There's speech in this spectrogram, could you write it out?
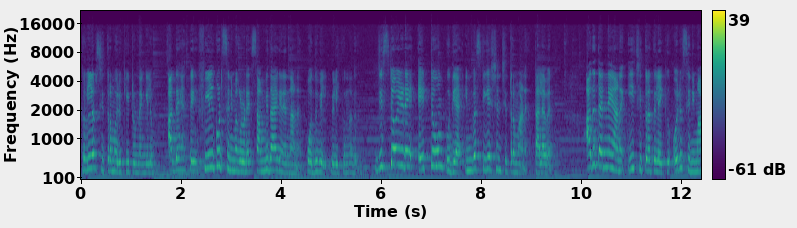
ത്രില്ലർ ചിത്രം ഒരുക്കിയിട്ടുണ്ടെങ്കിലും അദ്ദേഹത്തെ ഫീൽ ഗുഡ് സിനിമകളുടെ സംവിധായകൻ എന്നാണ് പൊതുവിൽ വിളിക്കുന്നത്. ജിസ്റ്റോയുടെ ഏറ്റവും പുതിയ ഇൻവെസ്റ്റിഗേഷൻ ചിത്രമാണ് തലവൻ. അത് തന്നെയാണ് ഈ ചിത്രത്തിലേക്ക് ഒരു സിനിമാ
